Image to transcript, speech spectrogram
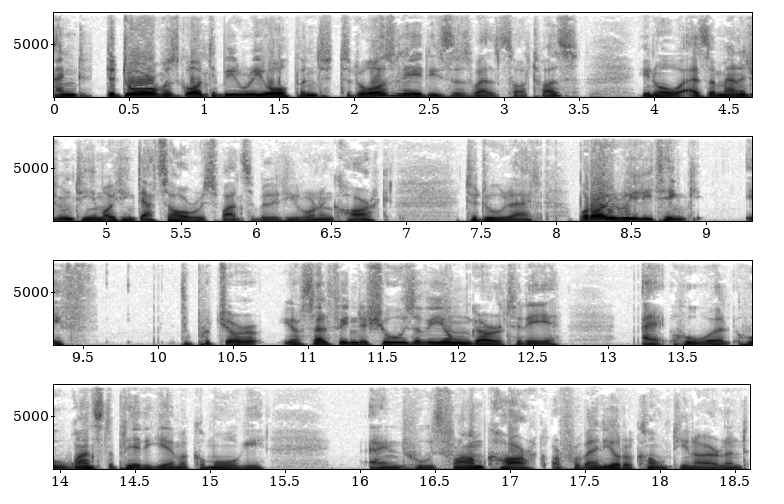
And the door was going to be reopened to those ladies as well, so it was. You know, as a management team, I think that's our responsibility running Cork to do that. But I really think if to put your yourself in the shoes of a young girl today uh, who will, who wants to play the game of camogie and who's from Cork or from any other county in Ireland,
